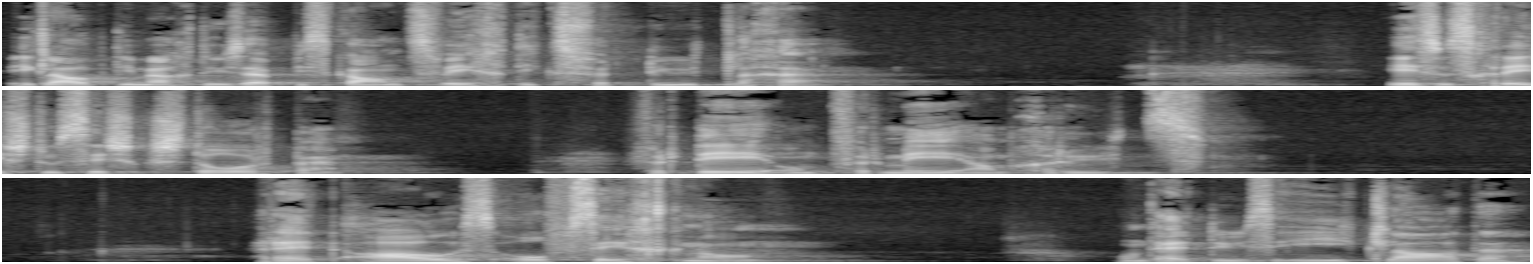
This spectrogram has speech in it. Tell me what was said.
ich glaube, die möchte uns etwas ganz Wichtiges verdeutlichen. Jesus Christus ist gestorben. Für dich und für mich am Kreuz. Er hat alles auf sich genommen und hat uns eingeladen,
